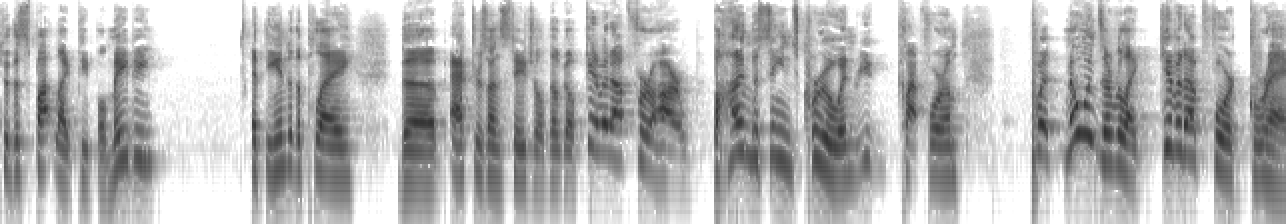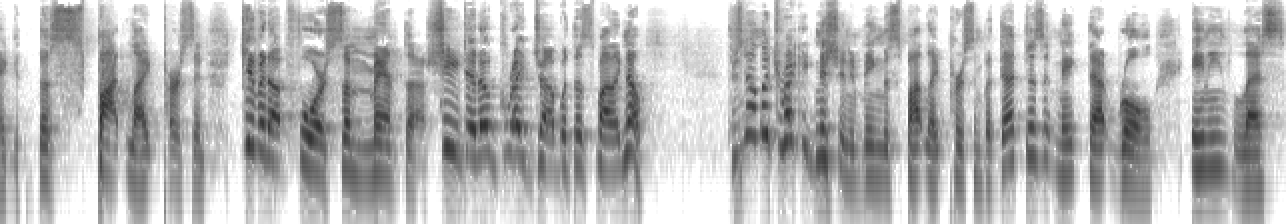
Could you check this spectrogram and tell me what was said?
to the spotlight people. Maybe at the end of the play, the actors on stage will they'll go, "Give it up for our behind the scenes crew," and you clap for them. But no one's ever like, give it up for Greg, the spotlight person. Give it up for Samantha. She did a great job with the spotlight. No, there's not much recognition in being the spotlight person, but that doesn't make that role any less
